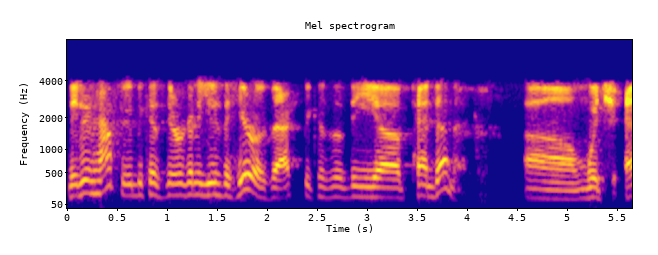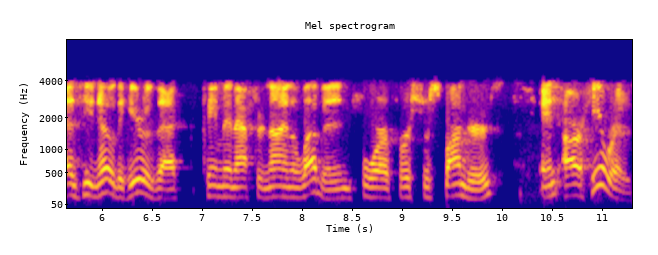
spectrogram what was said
they didn't have to because they were going to use the HEROES Act because of the uh, pandemic, um, which, as you know, the HEROES Act came in after 9 11 for our first responders and our heroes,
